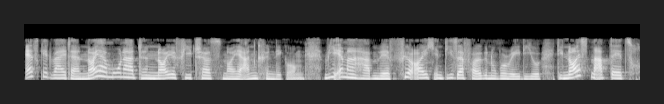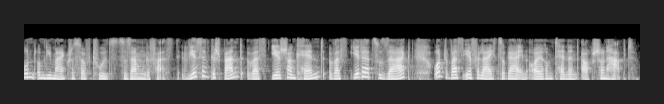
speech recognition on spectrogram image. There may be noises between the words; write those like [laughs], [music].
Es geht weiter. Neuer Monat, neue Features, neue Ankündigungen. Wie immer haben wir für euch in dieser Folge Nubo Radio die neuesten Updates rund um die Microsoft Tools zusammengefasst. Wir sind gespannt, was ihr schon kennt, was ihr dazu sagt und was ihr vielleicht sogar in eurem Tenant auch schon habt.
